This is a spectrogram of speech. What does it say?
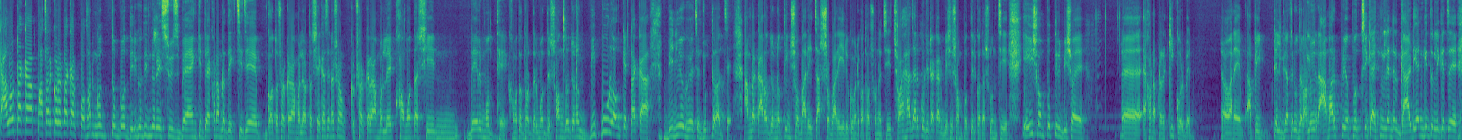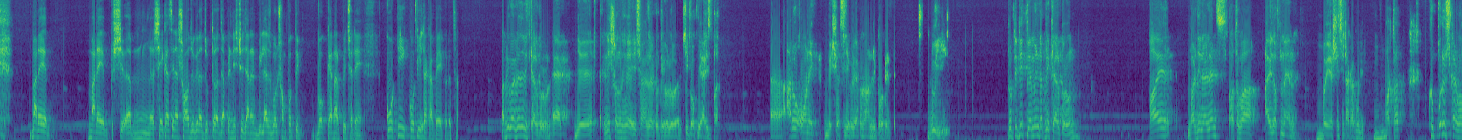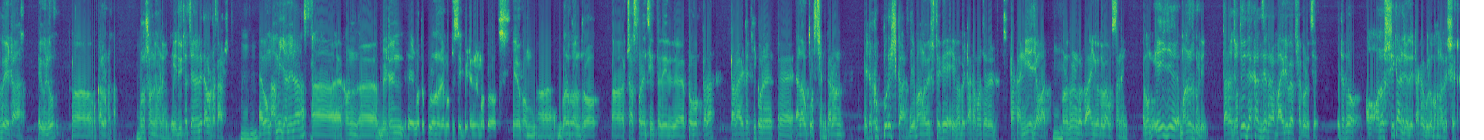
কালো টাকা পাচার করা টাকার প্রধান গন্তব্য দীর্ঘদিন ধরে সুইস ব্যাংক। কিন্তু এখন আমরা দেখছি যে গত সরকার আমলে অর্থাৎ শেখ হাসিনা সর- সরকার আমলে ক্ষমতাসীনদের মধ্যে ক্ষমতাধরদের মধ্যে সন্দেহজনক বিপুল অঙ্কের টাকা বিনিয়োগ হয়েছে যুক্তরাজ্যে। আমরা কারোর জন্য তিনশো বাড়ি চারশো বাড়ি এরকমের কথা শুনেছি ছয় হাজার কোটি টাকার বেশি সম্পত্তির কথা শুনছি। এই সম্পত্তির বিষয়ে এখন আপনারা কি করবেন? মানে আপনি টেলিগ্রাফের উদাহরণ আমি- আমার প্রিয় পত্রিকা ইংল্যান্ডের গার্ডিয়ান কিন্তু লিখেছে মানে মানে শেখ হাসিনার সহযোগীরা যুক্তরাজ্য, আপনি নিশ্চয়ই জানেন, বিলাসবহুল সম্পত্তি কেনার পেছনে কোটি কোটি টাকা ব্যয় করেছেন। আপনি কয়েকটা জিনিস খেয়াল করুন। এক, যে নিঃসন্দেহে এই ছয় হাজার কোটি হলো টিপ অফ দি আইসবার্গ। আরও অনেক বেশি আছে যেগুলো এখন আনরিপোর্টেড দুই, প্রতিটি পেমেন্ট আপনি খেয়াল করুন, হয় ভার্জিন আইল্যান্ডস অথবা আইল অফ ম্যান হয়ে এসেছে টাকাগুলি। অর্থাৎ খুব পরিষ্কার ভাবে এটা এগুলো কালো টাকা। কোনো সন্দেহ নেই। এই দুইটা চ্যানেলে কালো টাকা। আসে এবং আমি জানি না এখন ব্রিটেন এর মতো পুরনো ডেমোক্রেসি ব্রিটেনের মতো এরকম গণতন্ত্র ট্রান্সপারেন্সি ইত্যাদির প্রবক্তারা তারা এটা কি করে অ্যালাউ করছেন? কারণ এটা খুব পরিষ্কার যে বাংলাদেশ থেকে এভাবে টাকা পাচারের টাকা নিয়ে যাওয়ার কোনো ধরনের আইনগত ব্যবস্থা নেই। এবং এই যে মানুষগুলি তারা যতই দেখাক যে তারা বাইরে ব্যবসা করেছে এটা তো অনস্বীকার্য যে টাকাগুলো বাংলাদেশের।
